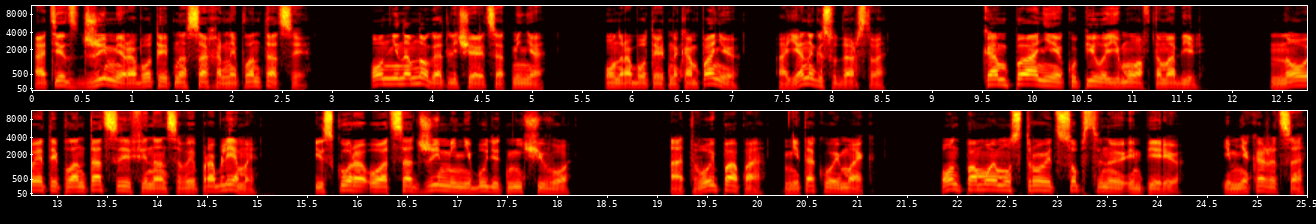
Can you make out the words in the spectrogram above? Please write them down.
Отец Джимми работает на сахарной плантации. Он не намного отличается от меня. Он работает на компанию, а я на государство. Компания купила ему автомобиль. Но у этой плантации финансовые проблемы, и скоро у отца Джимми не будет ничего. А твой папа не такой, Майк. Он, по-моему, строит собственную империю, и мне кажется,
